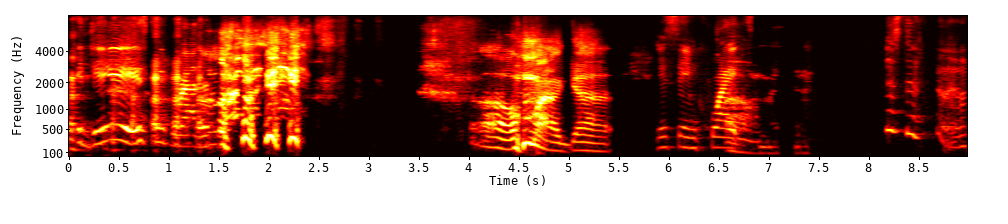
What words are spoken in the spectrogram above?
It did. It seemed rather. oh my god. It seemed quite. Oh, just a, you know,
